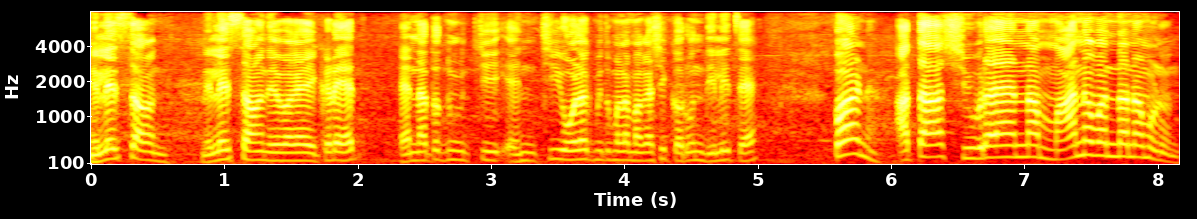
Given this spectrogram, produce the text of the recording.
निलेश सावंत निलेश सावंत हे बघा इकडे आहेत. यांना तर तुमची यांची ओळख मी तुम्हाला मगाशी करून दिलीच आहे. पण आता शिवरायांना मानवंदना म्हणून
